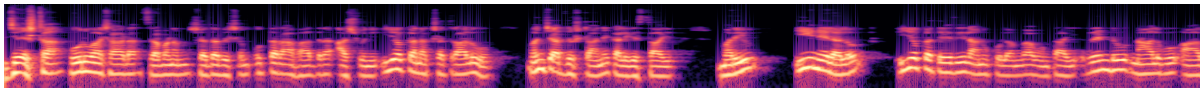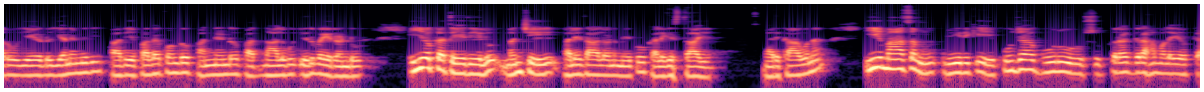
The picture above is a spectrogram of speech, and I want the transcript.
జ్యేష్ఠ పూర్వాషాఢ శ్రవణం శతభిషం ఉత్తరాభాద్ర అశ్విని ఈ యొక్క నక్షత్రాలు మంచి అదృష్టాన్ని కలిగిస్తాయి మరియు ఈ నెలలో ఈ యొక్క తేదీలు అనుకూలంగా ఉంటాయి రెండు నాలుగు ఆరు ఏడు ఎనిమిది పది పదకొండు పన్నెండు పద్నాలుగు ఇరవై రెండు. ఈ యొక్క తేదీలు మంచి ఫలితాలను మీకు కలిగిస్తాయి మరి కావున ఈ మాసం వీరికి పూజా గురు శుక్రగ్రహముల యొక్క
